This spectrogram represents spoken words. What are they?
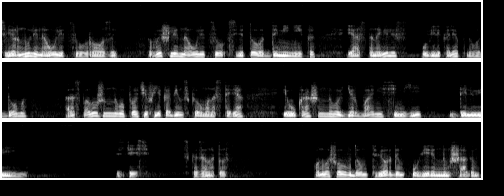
свернули на улицу Розы, вышли на улицу Святого Доминика и остановились у великолепного дома, расположенного против Якобинского монастыря и украшенного гербами семьи Делюинь. «Здесь», — сказал Атос. Он вошел в дом твердым, уверенным шагом,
